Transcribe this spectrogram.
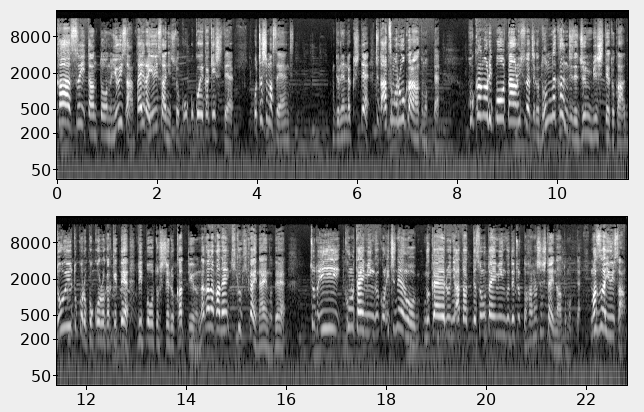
火水担当のゆいさん平ゆいさんにちょっとお声かけしてお茶しませんって連絡してちょっと集まろうかなと思って他のリポーターの人たちがどんな感じで準備してとか、どういうところ心がけてリポートしてるかっていうのなかなかね、聞く機会ないので、ちょっといい、このタイミング、この1年を迎えるにあたって、そのタイミングでちょっと話したいなと思って。まずはゆいさん。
